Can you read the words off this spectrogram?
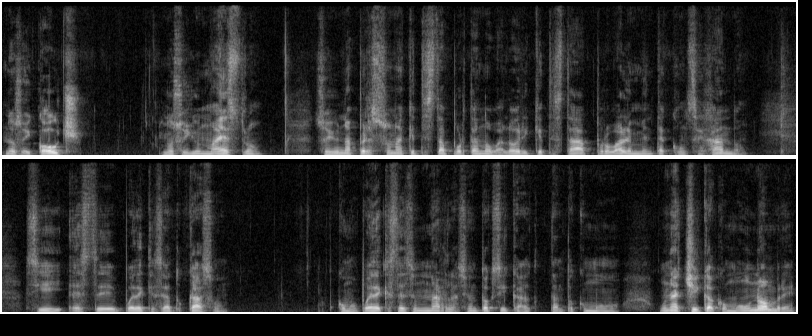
No soy coach, no soy un maestro, soy una persona que te está aportando valor y que te está probablemente aconsejando. Si este puede que sea tu caso como puede que estés en una relación tóxica, tanto como una chica como un hombre.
